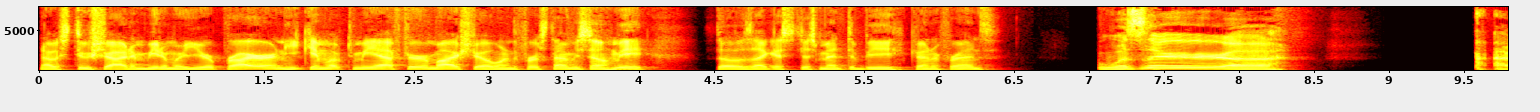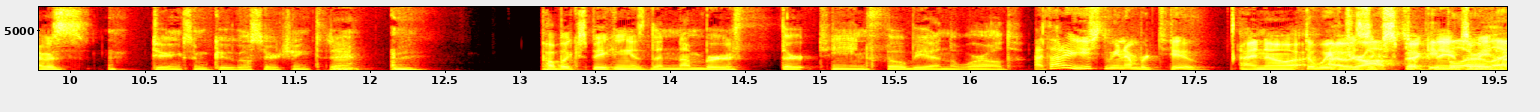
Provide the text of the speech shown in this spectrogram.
and I was too shy to meet him a year prior. And he came up to me after my show when the first time he saw me. So it was, I guess, just meant to be kind of friends. Was there? uh I was doing some Google searching today. Public speaking is the number thirteen phobia in the world. I thought it used to be number two. I know. So we've I was dropped. So people are like,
